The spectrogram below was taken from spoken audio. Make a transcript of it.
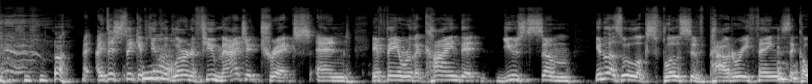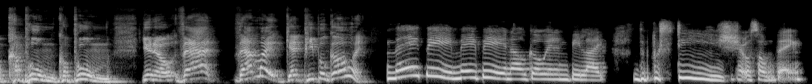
I, just think if you could learn a few magic tricks, and if they were the kind that used some, you know, those little explosive powdery things that go kapoom, kapoom, you know, that that might get people going. Maybe, maybe, and I'll go in and be like the prestige or something.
